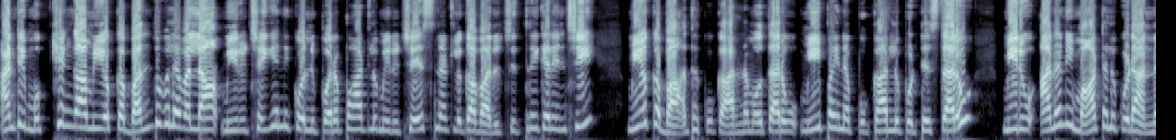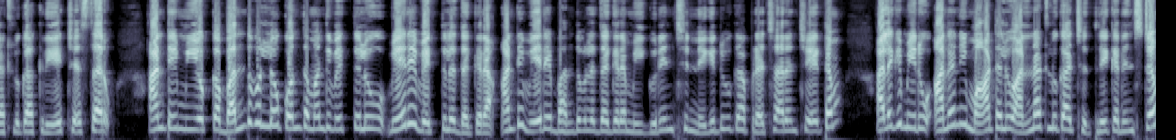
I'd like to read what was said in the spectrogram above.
అంటే ముఖ్యంగా మీ యొక్క బంధువుల వల్ల మీరు చెయ్యని కొన్ని పొరపాట్లు మీరు చేసినట్లుగా వారు చిత్రీకరించి మీ యొక్క బాధకు కారణమవుతారు. మీపైన పుకార్లు పుట్టిస్తారు. మీరు అనని మాటలు కూడా అన్నట్లుగా క్రియేట్ చేస్తారు. అంటే మీ యొక్క బంధువుల్లో కొంతమంది వ్యక్తులు వేరే వ్యక్తుల దగ్గర అంటే వేరే బంధువుల దగ్గర మీ గురించి నెగిటివ్గా ప్రచారం చేయటం అలాగే మీరు అనని మాటలు అన్నట్లుగా చిత్రీకరించటం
